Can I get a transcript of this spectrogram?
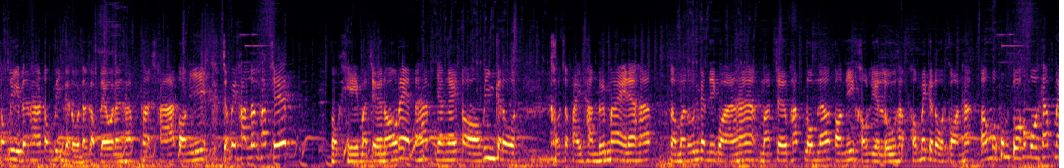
ต้องรีบแล้วนะฮะต้องวิ่งกระโดดเท่ากับเร็วนะครับ ถ้าช้าตอนนี้จะไม่ทันแล้วครับเชฟ โอเค มาเจอน้องแรดนะครับ ยังไงต่อวิ่งกระโดดเขาจะไปทันหรือไม่นะครับ เรามารุ้นกันดีกว่านะฮะ มาเจอพัดลมแล้วตอนนี้เขาเรียนรู้ครับเขาไม่กระโดดก่อนฮะ เอามาพุ่งตัวข้างบนครับแหม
